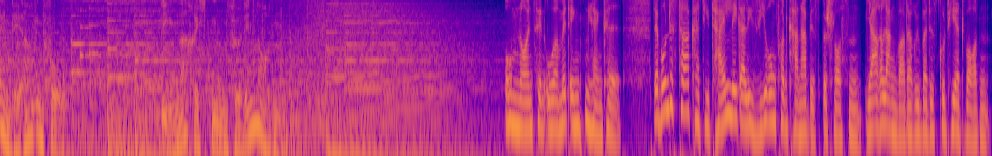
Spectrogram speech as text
NDR Info. Die Nachrichten für den Norden. Um 19 Uhr mit Inken Henkel. Der Bundestag hat die Teillegalisierung von Cannabis beschlossen. Jahrelang war darüber diskutiert worden.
